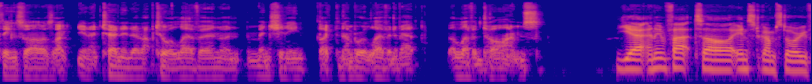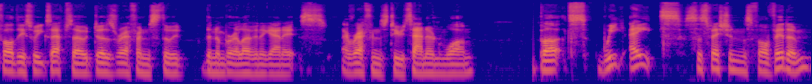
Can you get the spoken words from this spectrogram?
things where I was like, you know, turning it up to 11 and mentioning like the number 11 about 11 times. Yeah, and in fact, our Instagram story for this week's episode does reference the the number eleven again. It's a reference to ten and one. But week eight's suspicions for WIDM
